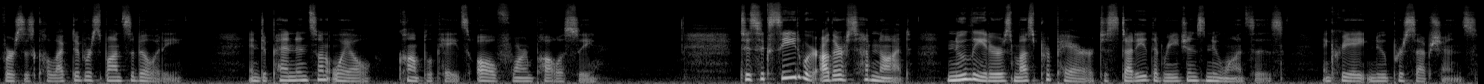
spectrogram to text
versus collective responsibility, and dependence on oil complicates all foreign policy. To succeed where others have not, new leaders must prepare to study the region's nuances and create new perceptions.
